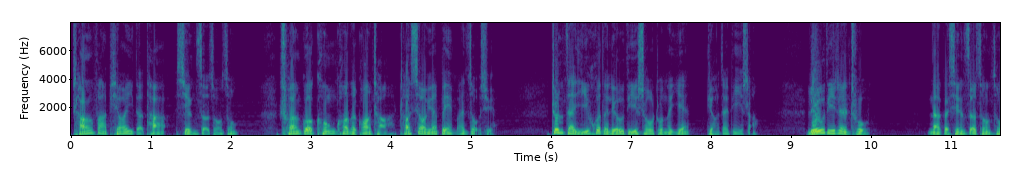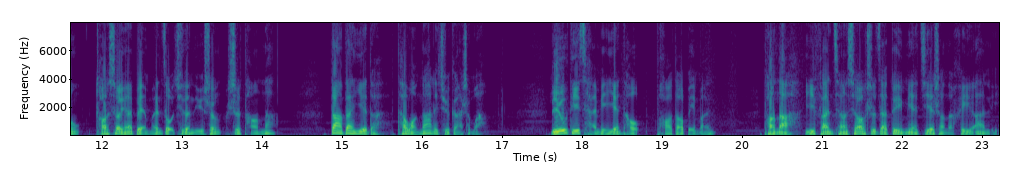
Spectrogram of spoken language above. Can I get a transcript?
长发飘逸的她行色匆匆，穿过空旷的广场，朝校园北门走去。正在疑惑的刘迪手中的烟掉在地上，刘迪认出，那个行色匆匆朝校园北门走去的女生是唐娜。大半夜的，她往那里去干什么？刘迪踩灭烟头，跑到北门。唐娜已翻墙消失在对面街上的黑暗里。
